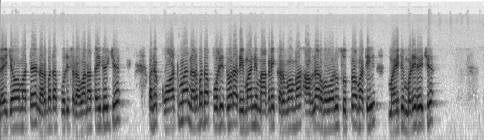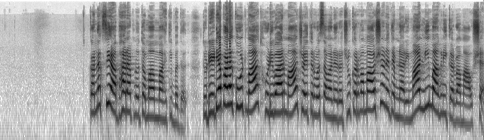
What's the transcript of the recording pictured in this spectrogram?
લઈ જવા માટે નર્મદા પોલીસ રવાના થઈ ગઈ છે અને કોર્ટમાં નર્મદા પોલીસ દ્વારા રિમાન્ડની માગણી કરવામાં આવનાર હોવાનું સૂત્રોમાંથી માહિતી મળી રહી છે. કનકસિંહ, આભાર આપનો તમામ માહિતી બદલ. તો ડેડિયાપાડા કોર્ટમાં થોડી વારમાં ચૈતર વસાવાને રજૂ કરવામાં આવશે અને તેમના રિમાન્ડની માગણી કરવામાં આવશે.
